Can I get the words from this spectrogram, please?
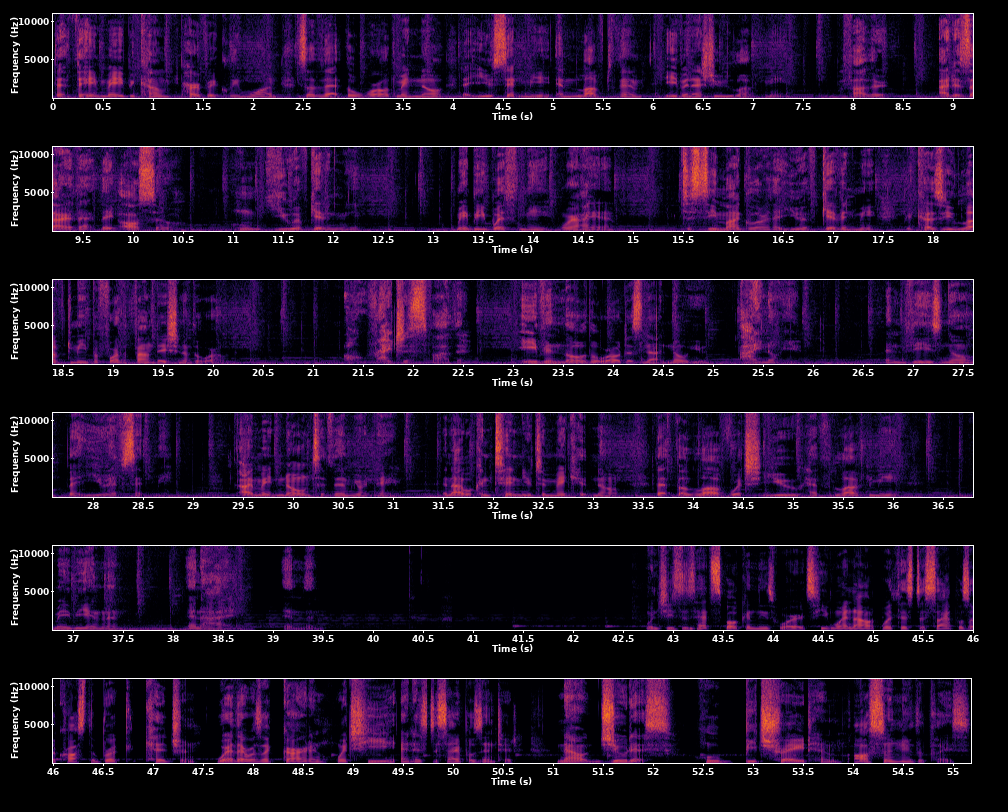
that they may become perfectly one, so that the world may know that you sent me and loved them even as you loved me. Father, I desire that they also, whom you have given me, may be with me where I am, to see my glory that you have given me because you loved me before the foundation of the world. Oh, righteous Father, even though the world does not know you, I know you, and these know that you have sent me. I made known to them your name, and I will continue to make it known, that the love which you have loved me may be in them, and I in them. When Jesus had spoken these words, he went out with his disciples across the brook Kidron, where there was a garden which he and his disciples entered. Now, Judas, who betrayed him, also knew the place,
